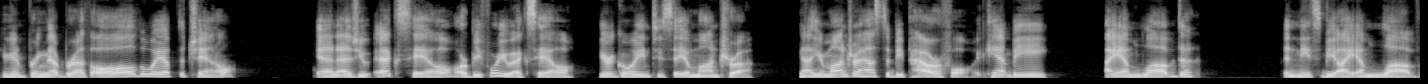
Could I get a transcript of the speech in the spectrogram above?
You're going to bring that breath all the way up the channel. And as you exhale, or before you exhale, you're going to say a mantra. Now, your mantra has to be powerful. It can't be, I am loved. It needs to be, I am love.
